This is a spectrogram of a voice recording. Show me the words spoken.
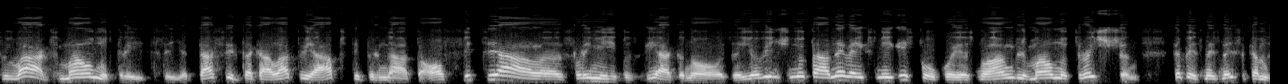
vārds malnutrīcija, tas ir Latvijā apstiprināta oficiāla slimības diagnoze, jo viņš nu, tā neveiksmīgi iztulkojies no angļu malnutrition. Kāpēc mēs nesakām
